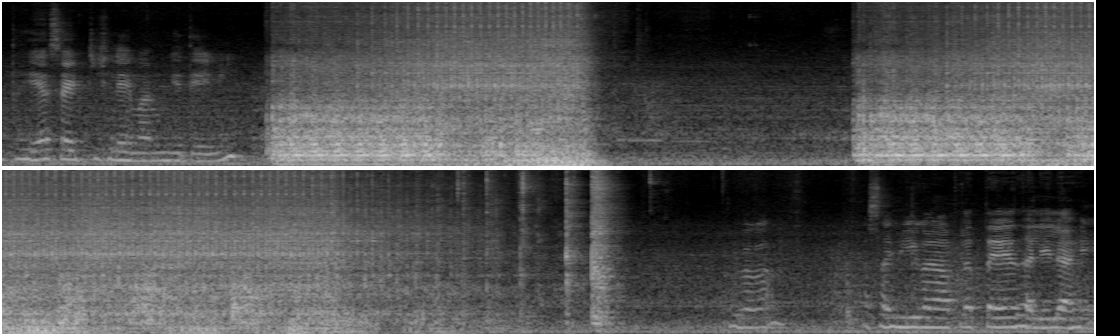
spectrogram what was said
आता या साईडची शिलाई मारून घेते मी. बघा असा गळा आपला तयार झालेला आहे.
